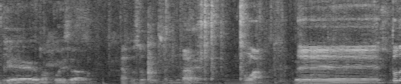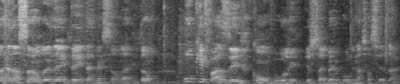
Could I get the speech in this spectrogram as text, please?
porque é uma coisa. Tá. É, Vamos lá. É, toda redação do Enem tem intervenção, né? Então, o que fazer com o bullying e o cyberbullying na sociedade?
